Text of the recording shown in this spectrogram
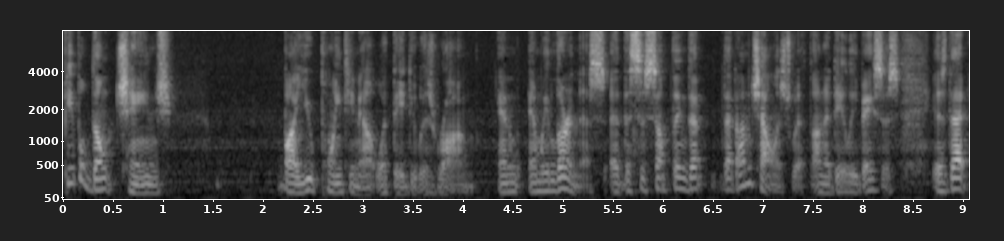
people don't change by you pointing out what they do is wrong and and we learn this uh, this is something that that I'm challenged with on a daily basis is that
